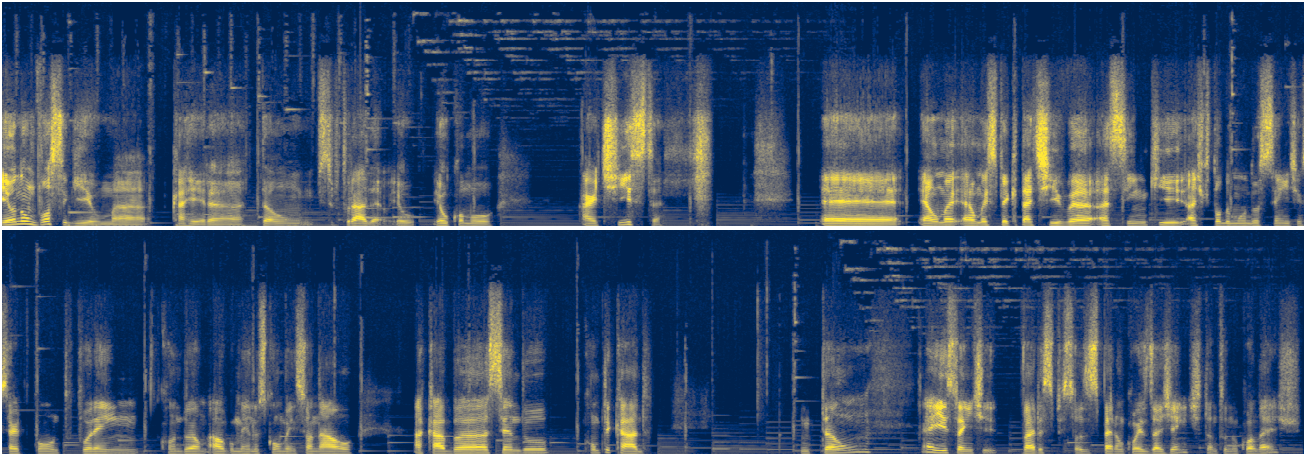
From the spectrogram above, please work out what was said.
eu não vou seguir uma carreira tão estruturada. Eu, eu como artista, é, é, uma, é uma expectativa assim que acho que todo mundo sente em certo ponto, porém, quando é algo menos convencional, acaba sendo complicado. Então, é isso, a gente várias pessoas esperam coisas da gente, tanto no colégio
